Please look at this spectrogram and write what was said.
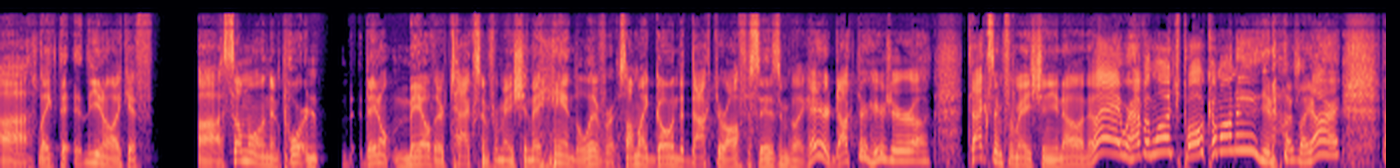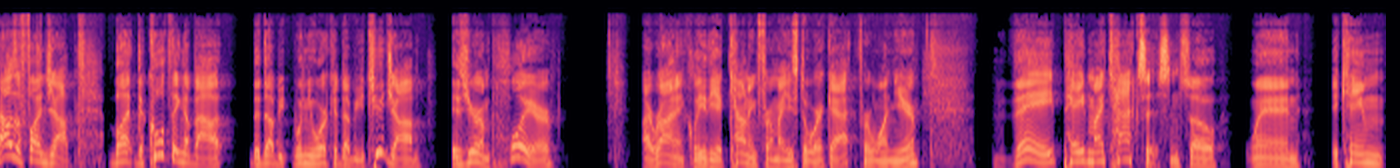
uh like the you know like if uh someone important they don't mail their tax information they hand deliver it. So i'm like going to doctor offices and be like hey doctor here's your uh, tax information you know? And hey we're having lunch paul come on in you know? I was like all right. That was a fun job. But the cool thing about the w when you work a w2 job is your employer, ironically, the accounting firm I used to work at for one year, they paid my taxes. And so when it came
